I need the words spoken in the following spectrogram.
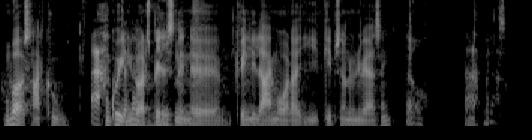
Hun var også ret cool. Ah, Hun kunne egentlig godt spille sådan en øh, kvindelig legemorder i Gibson-universet, ikke? Jo. Ah, men altså.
